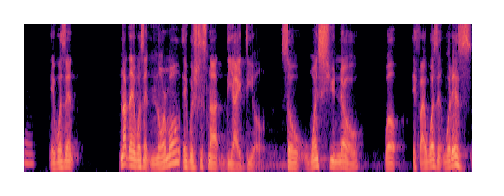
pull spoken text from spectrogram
mm. it wasn't not that it wasn't normal it was just not the ideal So once you know, well, if I wasn't, what is,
